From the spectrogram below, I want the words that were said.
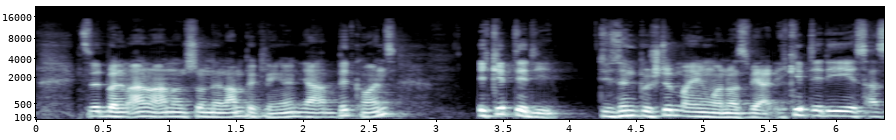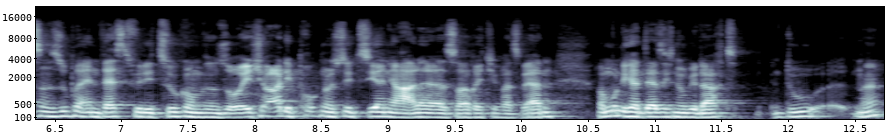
Jetzt wird bei dem einen oder anderen schon eine Lampe klingeln. Ja, Bitcoins. Ich gebe dir die. Die sind bestimmt mal irgendwann was wert. Ich gebe dir die, es hast ein super Invest für die Zukunft und so. Ich, ja, die prognostizieren ja alle, es soll richtig was werden. Vermutlich hat der sich nur gedacht, du, ne,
